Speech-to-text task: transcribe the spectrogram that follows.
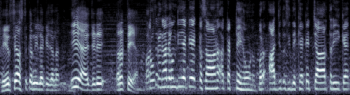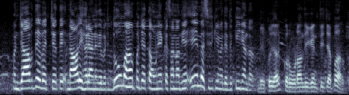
ਫੇਰ ਸਿਆਸਤ ਕਰਨੀ ਲੈ ਕੇ ਜਾਣਾ। ਇਹ ਹੈ ਜਿਹੜੇ ਰੱਟੇ ਆ। ਪਰ ਉਹ ਗੱਲ ਹੁੰਦੀ ਹੈ ਕਿ ਕਿਸਾਨ ਇਕੱਠੇ ਹੋਣ ਪਰ ਅੱਜ ਤੁਸੀਂ ਦੇਖਿਆ ਕਿ 4 ਤਰੀਕ ਹੈ ਪੰਜਾਬ ਦੇ ਵਿੱਚ ਤੇ ਨਾਲ ਹੀ ਹਰਿਆਣੇ ਦੇ ਵਿੱਚ ਦੋ ਮਹਾ ਪੰਚਾਇਤਾਂ ਹੋਣੀਆਂ ਕਿਸਾਨਾਂ ਦੀਆਂ। ਇਹ ਮੈਸੇਜ ਕਿਵੇਂ ਦੇ ਦਿਓ ਕੀ ਜਾਂਦਾ? ਦੇਖੋ ਯਾਰ ਕਰੋੜਾਂ ਦੀ ਗਿਣਤੀ 'ਚ ਹੈ ਭਾਰਤ।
